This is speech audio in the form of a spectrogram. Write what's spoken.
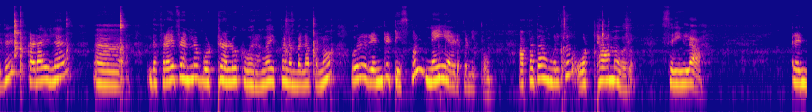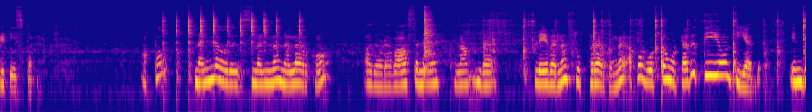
இது கடாயில் இந்த ஃப்ரை பேனில் ஒட்டுற அளவுக்கு வருங்க. இப்போ நம்ம என்ன பண்ணோம் ஒரு ரெண்டு டீஸ்பூன் நெய் ஆட் பண்ணிப்போம். அப்போ தான் உங்களுக்கு ஒட்டாமல் வரும். சரிங்களா? ரெண்டு டீஸ்பூன். அப்போது நல்ல ஒரு ஸ்மெல்லும் நல்லாயிருக்கும் அதோட வாசனை எல்லாம் இந்த ஃப்ளேவர்லாம் சூப்பராக இருக்குங்க. அப்போ ஒட்டும் ஒட்டாது தீயும் தீயாது. இந்த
